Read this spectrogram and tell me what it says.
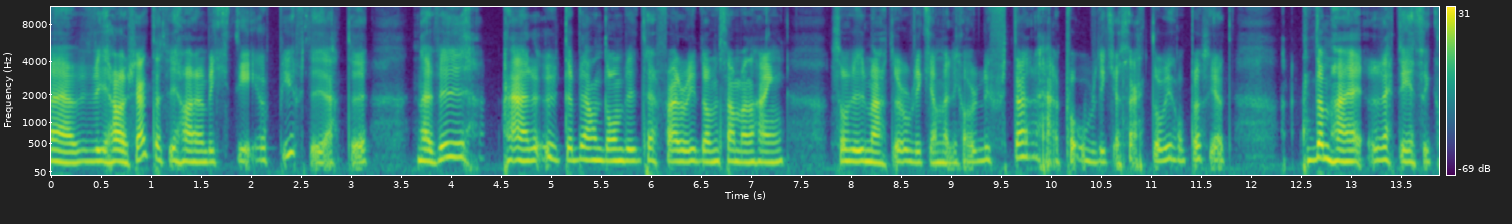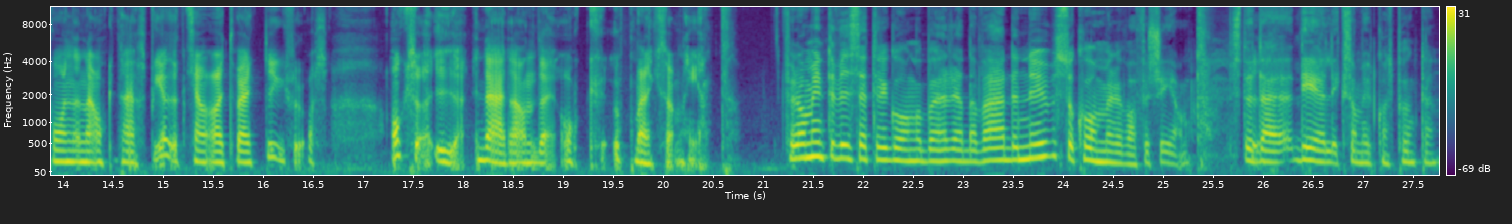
eh, vi har sett att vi har en viktig uppgift i att eh, när vi är ute bland dem vi träffar och i de sammanhang som vi möter olika människor lyfta det här på olika sätt. Och vi hoppas ju att de här rättighetsikonerna och det här spelet kan vara ett verktyg för oss också i lärande och uppmärksamhet. För om inte vi sätter igång och börjar rädda världen nu så kommer det vara för sent. Så det, där, det är liksom utgångspunkten.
